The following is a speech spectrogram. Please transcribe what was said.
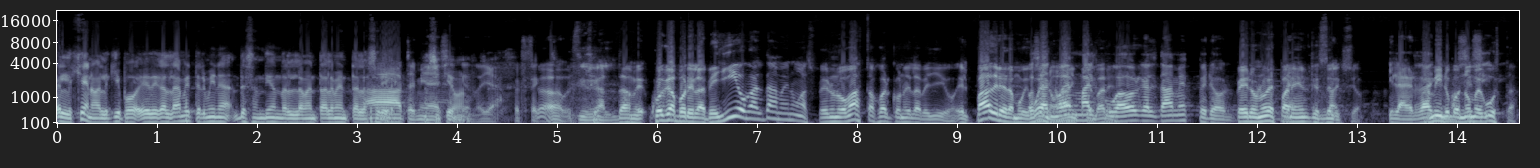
el Geno, el equipo de Galdame termina descendiendo lamentablemente a la serie. Ah, termina descendiendo, ya, perfecto. Ah, pues Galdame, juega por el apellido Galdame nomás, pero no basta jugar con el apellido. El padre era muy o bueno. Sea, no es mal jugador Galdame, pero... Pero no es para él de selección. Y la verdad a mí no, pues, no me gusta.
